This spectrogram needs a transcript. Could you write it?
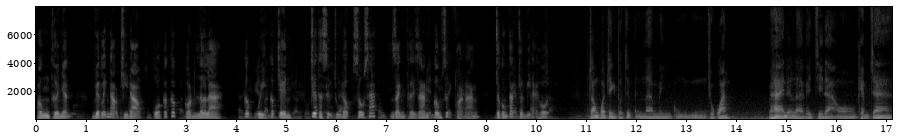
Ông thừa nhận việc lãnh đạo chỉ đạo của các cấp còn lơ là, cấp ủy cấp trên chưa thật sự chủ động sâu sát, dành thời gian công sức thỏa đáng cho công tác chuẩn bị đại hội. Trong quá trình tổ chức là mình cũng chủ quan. Hai nữa là cái chỉ đạo kiểm tra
